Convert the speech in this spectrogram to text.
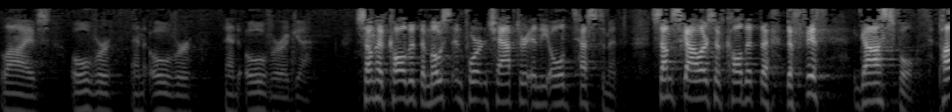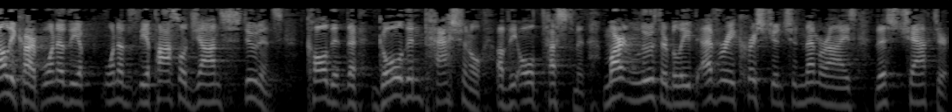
lives over and over and over again. Some have called it the most important chapter in the Old Testament. Some scholars have called it the, the fifth gospel. Polycarp, one of, the, one of the Apostle John's students, called it the golden passional of the Old Testament. Martin Luther believed every Christian should memorize this chapter.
